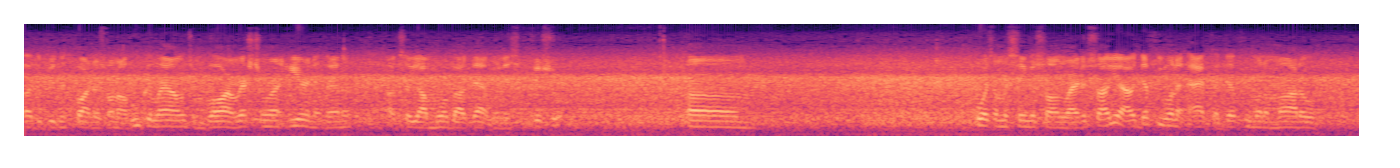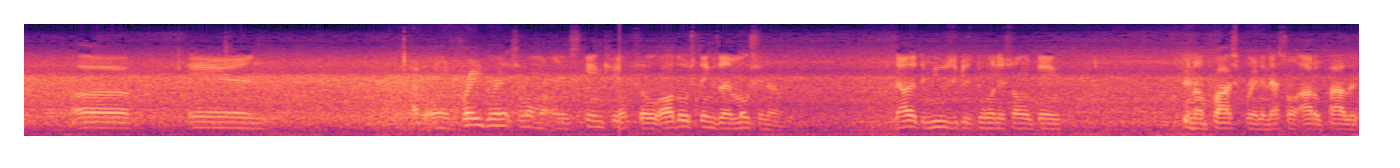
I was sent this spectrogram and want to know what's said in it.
other business partners on our hookah lounge and bar and restaurant here in Atlanta. I'll tell y'all more about that when it's official. Um, of course, I'm a singer-songwriter, so yeah, I definitely want to act. I definitely want to model, uh, and have my own fragrance. I want my own skincare. So all those things are in motion now. Now that the music is doing its own thing, and I'm prospering, and that's on autopilot.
